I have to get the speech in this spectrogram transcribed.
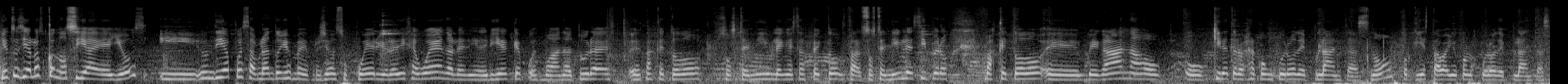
Y entonces ya los conocí a ellos y un día pues hablando ellos me ofrecieron su cuero. Yo le dije, bueno, le diría que pues Moda Natura es, más que todo sostenible en este aspecto, sostenible sí, pero más que todo eh, vegana o, quiere trabajar con cuero de plantas, ¿no? Porque ya estaba yo con los cueros de plantas.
